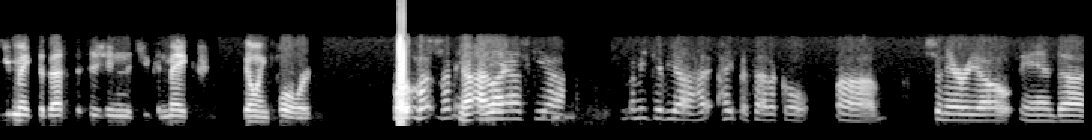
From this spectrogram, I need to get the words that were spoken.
you make the best decision that you can make going forward. Well, let, let me, let me like... ask you. Uh, let me give you a hypothetical uh, scenario, and uh,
